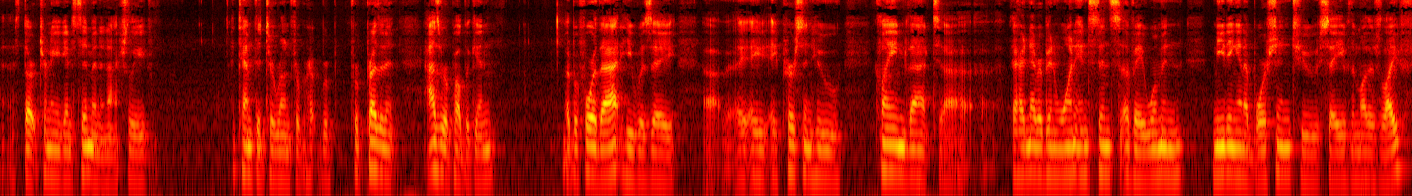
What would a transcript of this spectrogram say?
uh, start turning against him and, and actually attempted to run for for president as a Republican. But before that, he was a uh, a, a person who claimed that uh, there had never been one instance of a woman needing an abortion to save the mother's life.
